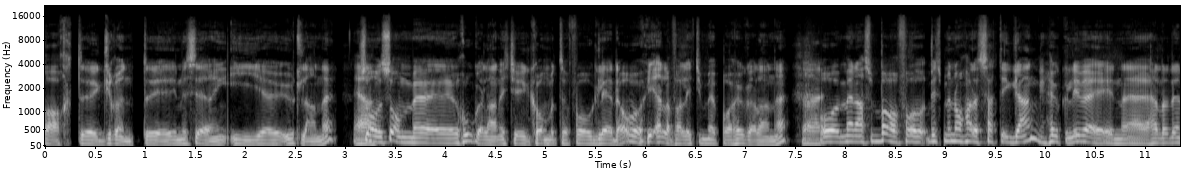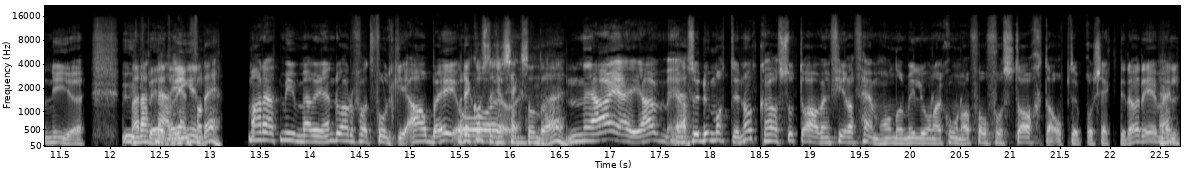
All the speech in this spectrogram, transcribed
rart eh, grønt eh, investering i eh, utlandet, Ja. som, som eh, Rogaland ikke kommer til å få glede av, og i alle fall ikke med på Haugalandet. Og, men altså bare for, hvis vi nå hadde satt i gang Haukeliveien, eh, eller den nye Men det er for det. Vi hadde hatt mye mer igjen, Da hadde du fått folk i arbeid. Og det koster ikke 600? Nei, ja, ja, altså Du måtte nok ha satt av en 400-500 millioner kroner for å få starta opp det prosjektet. da. Det er vel,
